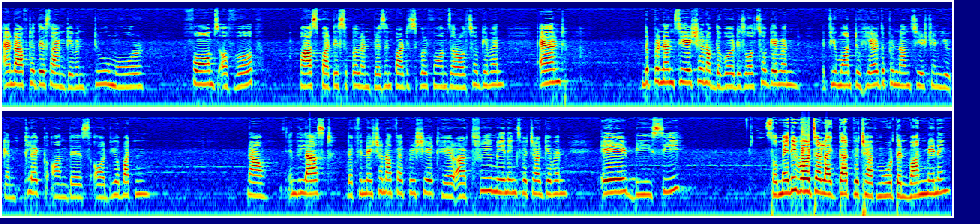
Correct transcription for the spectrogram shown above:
And after this I am given two more forms of verb. Past participle and present participle forms are also given. And the pronunciation of the word is also given if you want to hear the pronunciation you can click on this audio button now, in the last definition of appreciate, here are three meanings which are given A, B, C. So many words are like that which have more than one meaning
